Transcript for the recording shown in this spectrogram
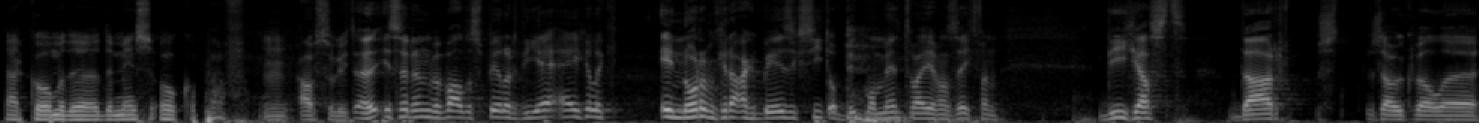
Daar komen de, de mensen ook op af. absoluut. Eh, is er een bepaalde speler die jij eigenlijk enorm graag bezig ziet op dit moment, waar je van zegt van die gast, daar zou ik wel eh,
